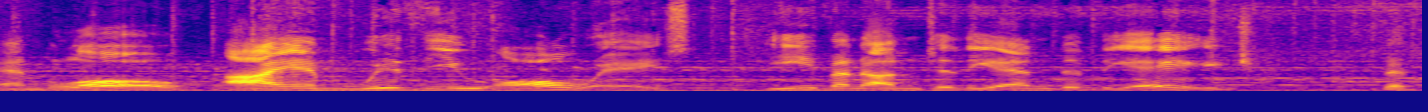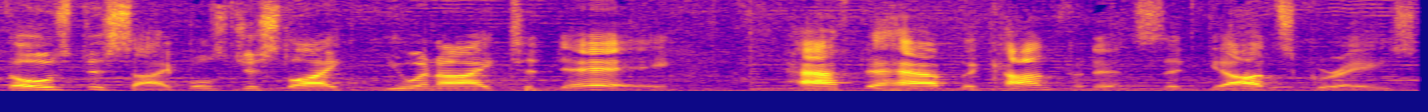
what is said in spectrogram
And lo, I am with you always, even unto the end of the age. That those disciples, just like you and I today, have to have the confidence that God's grace,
